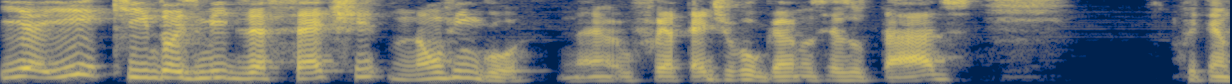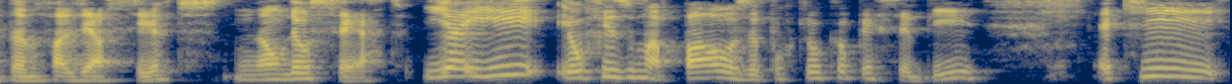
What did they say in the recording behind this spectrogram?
E aí que em 2017 não vingou, né? Eu fui até divulgando os resultados. fui tentando fazer acertos, não deu certo. E aí eu fiz uma pausa porque o que eu percebi é que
